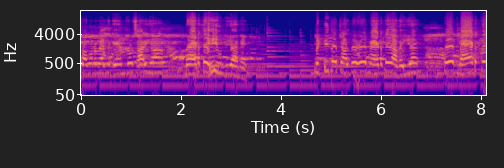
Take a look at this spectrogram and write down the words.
ਕਾਮਨਵੈਲਥ ਗੇਮਸ ਉਹ ਸਾਰੀਆਂ ਮੈਟ ਤੇ ਹੀ ਹੁੰਦੀਆਂ ਨੇ ਮਿੱਟੀ ਤੋਂ ਚੱਲਦੇ ਹੋਏ ਮੈਟ ਤੇ ਆ ਗਈ ਹੈ ਤੇ ਮੈਟ ਤੇ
